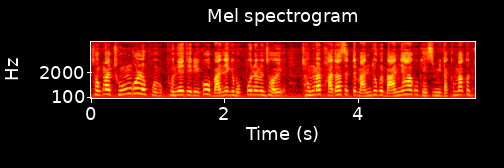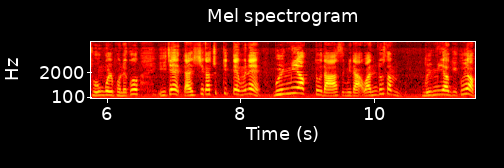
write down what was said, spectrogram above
정말 좋은 걸로 보, 보내드리고 만약에 못 보내면 저희 정말 받았을 때 만족을 많이 하고 계십니다. 그만큼 좋은 걸로 보내고 이제 날씨가 춥기 때문에 물미역도 나왔습니다. 완도산 물미역이고요.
